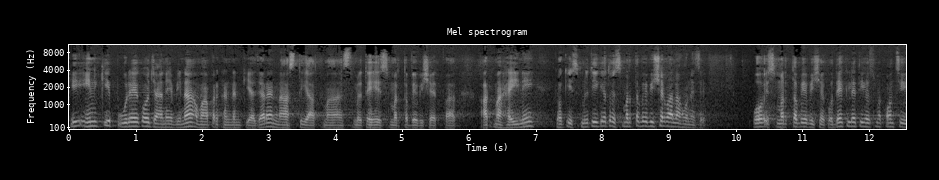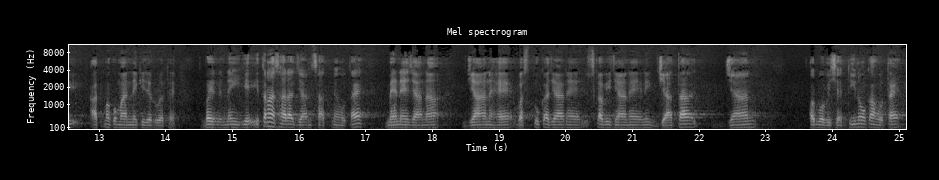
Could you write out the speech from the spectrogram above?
कि इनकी पूरे को जाने बिना वहाँ पर खंडन किया जा रहा है। नास्ती आत्मा, स्मृति स्मर्तव्य विषय आत्मा है ही नहीं, क्योंकि स्मृति के तो स्मर्तव्य विषय वाला होने से। वो स्मर्तव्य विषय को देख लेती है, उसमें कौन सी आत्मा को मानने की ज़रूरत है? भाई नहीं, ये इतना सारा ज्ञान साथ में होता है मैंने जाना, ज्ञान है, वस्तु का ज्ञान है, उसका भी ज्ञान है, यानी ज्ञाता ज्ञान और वो विषय तीनों का होता है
